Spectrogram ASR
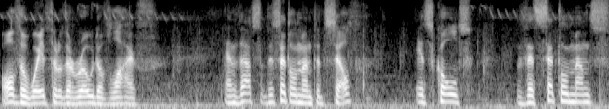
all the way through the road of life and that's the settlement itself. It's called the settlement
